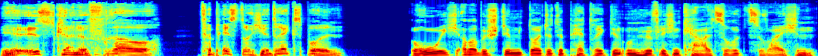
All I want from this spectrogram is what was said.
Hier ist keine Frau. Verpisst euch, ihr Drecksbullen. Ruhig, aber bestimmt deutete Patrick den unhöflichen Kerl zurückzuweichen,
